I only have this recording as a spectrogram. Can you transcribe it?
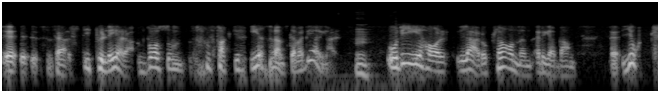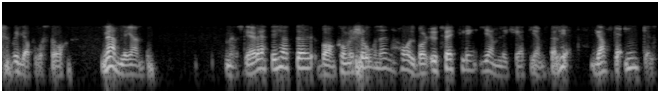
eh, säga, stipulera vad som faktiskt är svenska värderingar. Mm. Och det har läroplanen redan eh, gjort, vill jag påstå. Nämligen mänskliga rättigheter, barnkonventionen, hållbar utveckling, jämlikhet, jämställdhet. Ganska enkelt.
